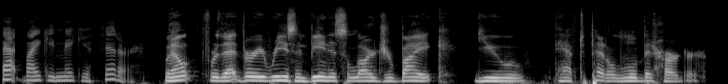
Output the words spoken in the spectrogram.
fat biking make you fitter? Well, for that very reason, being it's a larger bike, you have to pedal a little bit harder.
